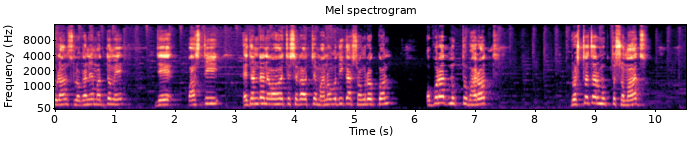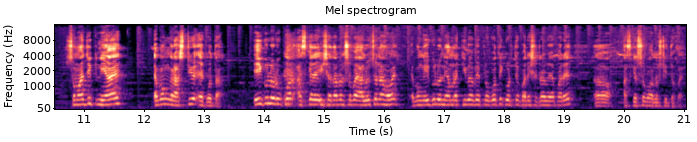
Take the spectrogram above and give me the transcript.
উড়ান স্লোগানের মাধ্যমে যে পাঁচটি এজেন্ডা নেওয়া হয়েছে, সেটা হচ্ছে মানবাধিকার সংরক্ষণ, অপরাধমুক্ত ভারত ভ্রষ্টাচার মুক্ত সমাজ, সামাজিক ন্যায় এবং রাষ্ট্রীয় একতা। এইগুলোর উপর আজকের এই সাধারণ সভায় আলোচনা হয় এবং এইগুলো নিয়ে আমরা কীভাবে প্রগতি করতে পারি সেটার ব্যাপারে আজকের সভা অনুষ্ঠিত হয়।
